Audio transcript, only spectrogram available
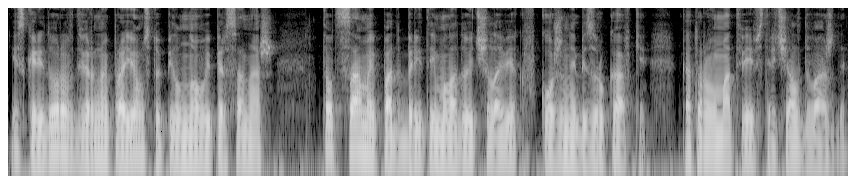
Из коридора в дверной проем ступил новый персонаж. Тот самый подбритый молодой человек в кожаной безрукавке, которого Матвей встречал дважды,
